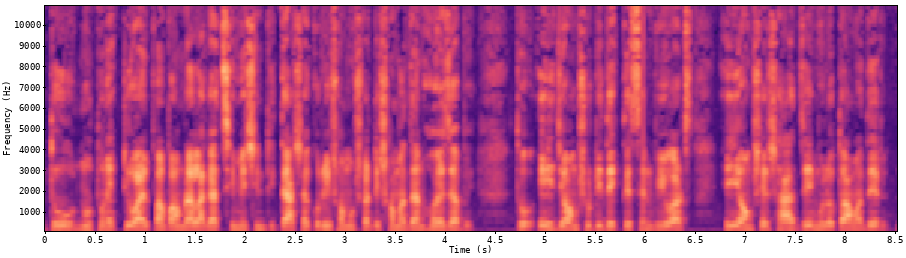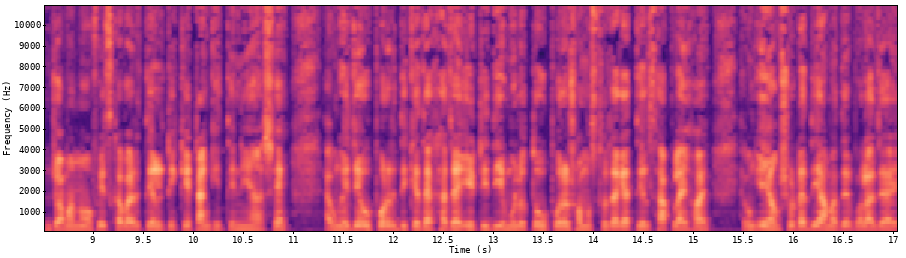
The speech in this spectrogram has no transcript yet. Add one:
কিন্তু নতুন একটি অয়েল পাম্প আমরা লাগাচ্ছি মেশিনটিতে, আশা করি সমস্যাটি সমাধান হয়ে যাবে। তো এই যে অংশটি দেখতেছেন ভিউয়ার্স এই অংশের সাহায্যেই মূলত আমাদের জমানো ফেস কাভারের তেলটিকে টাঙ্কিতে নিয়ে আসে এবং এই যে উপরের দিকে দেখা যায়, এটি দিয়ে মূলত উপরে সমস্ত জায়গায় তেল সাপ্লাই হয় এবং এই অংশটা দিয়ে আমাদের বলা যায়,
